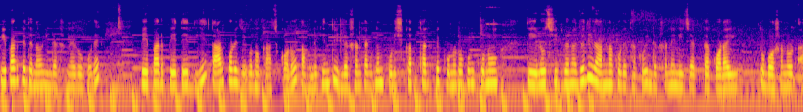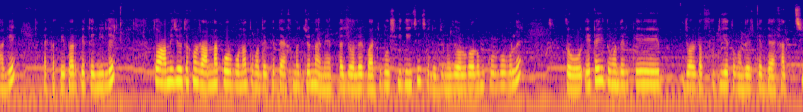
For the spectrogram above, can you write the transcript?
পেপার পেতে নাও ইন্ডাকশানের উপরে পেপার পেতে দিয়ে তারপরে যে কোনো কাজ করো, তাহলে কিন্তু ইন্ডাকশানটা একদম পরিষ্কার থাকবে, কোনো রকম কোনো তেলও ছিটবে না। যদি রান্না করে থাকো ইন্ডাকশানের নিচে একটা কড়াই তো বসানোর আগে, একটা পেপার পেতে নিলে। তো আমি যেহেতু এখন রান্না করব না, তোমাদেরকে দেখানোর জন্য আমি একটা জলের বাটি বসিয়ে দিয়েছি, ছেলের জন্য জল গরম করব বলে। তো এটাই তোমাদেরকে জলটা ফুটিয়ে তোমাদেরকে দেখাচ্ছি।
